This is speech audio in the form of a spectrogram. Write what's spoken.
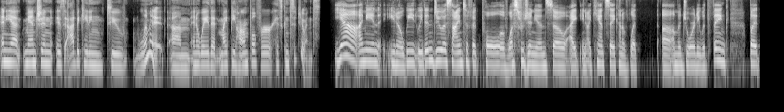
And yet, Manchin is advocating to limit it um, in a way that might be harmful for his constituents. Yeah, I mean, you know, we we didn't do a scientific poll of West Virginians, so I, you know, I can't say kind of what a majority would think. But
